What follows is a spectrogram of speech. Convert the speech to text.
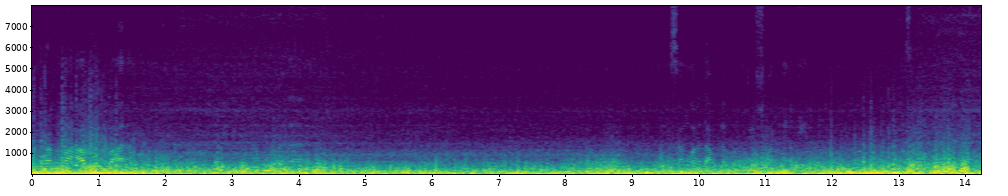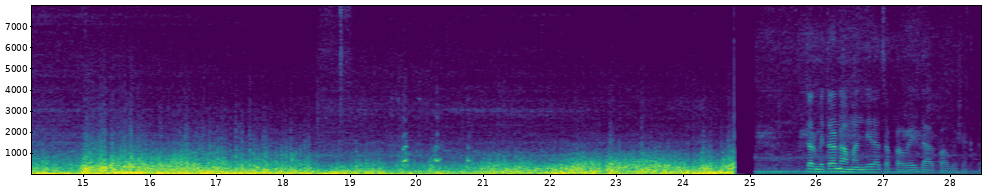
मित्रांनो, हा view पहा. आणि समोरच आपलं कोणतेश्वर मंदिर तर मित्रांनो हा मंदिराचा प्रवेशद्वार पाहू शकता.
